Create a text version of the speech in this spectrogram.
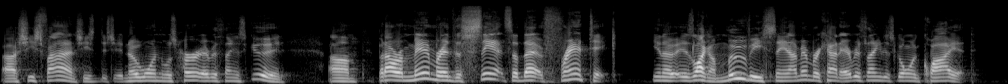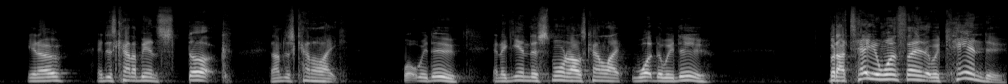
Uh, she's fine. She's she, no one was hurt. Everything's good. Um, but I remember in the sense of that frantic, you know, is like a movie scene. I remember kind of everything just going quiet, you know, and just kind of being stuck. And I'm just kind of like, what we do? And again, this morning I was kind of like, what do we do? But I tell you one thing that we can do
